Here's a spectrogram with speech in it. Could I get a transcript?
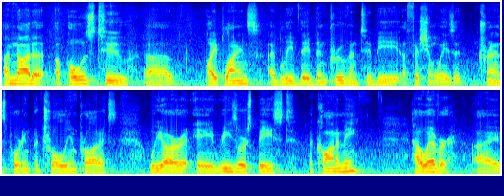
I'm not uh, opposed to uh, pipelines. I believe they've been proven to be efficient ways of transporting petroleum products. We are a resource-based economy. However, I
